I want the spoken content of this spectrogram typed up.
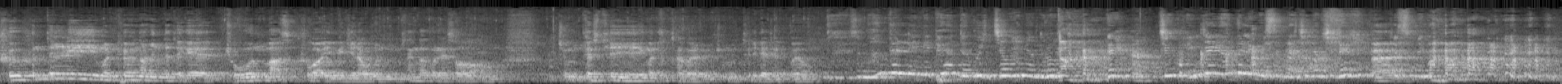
그 흔들림을 표현하는데 되게 좋은 마스크와 이미지라고 좀 생각을 해서 좀 캐스팅을 부탁을 좀 드리게 됐고요. 네, 지금 흔들림이 표현되고 있죠, 화면으로. 네, 지금 굉장히 흔들리고 있습니다, 진영 씨. 네, 네. 좋습니다.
